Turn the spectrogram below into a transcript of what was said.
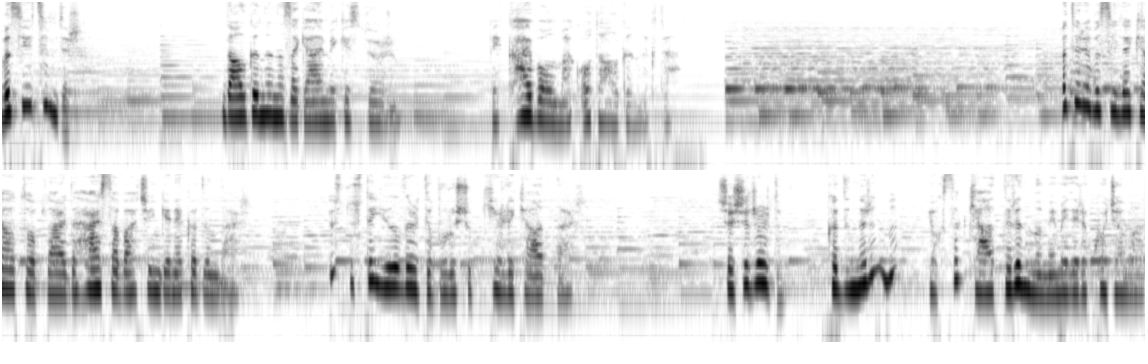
Vasiyetimdir. Dalgınlığınıza gelmek istiyorum. Ve kaybolmak o dalgınlıkta. At arabasıyla kağıt toplardı her sabah çingene kadınlar. Üst üste yığılırdı buruşuk kirli kağıtlar. Şaşırırdım. Kadınların mı yoksa kağıtların mı memeleri kocaman?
